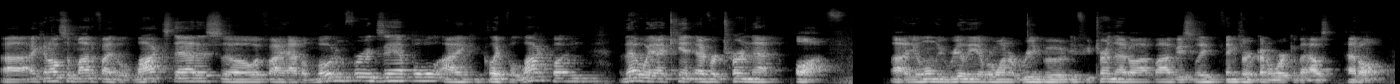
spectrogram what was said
Uh, I can also modify the lock status. So if I have a modem, for example, I can click the lock button. That way I can't ever turn that off. Uh, you'll only really ever want to reboot. If you turn that off, obviously, things aren't going to work in the house at all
